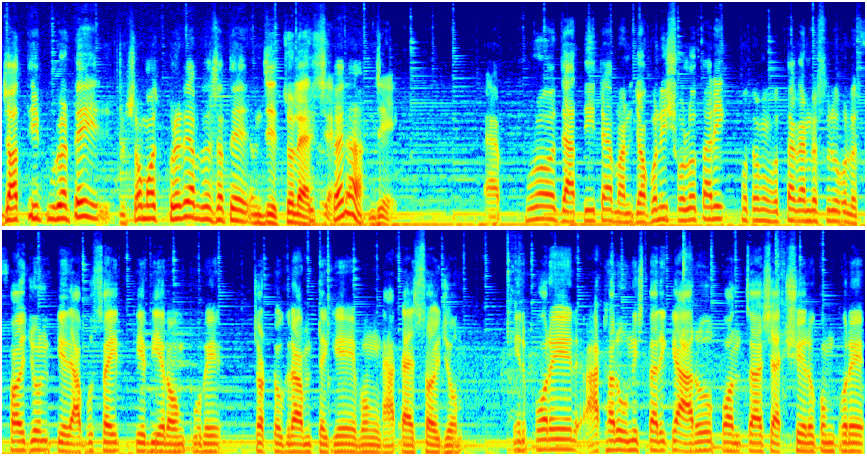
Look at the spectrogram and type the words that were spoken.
জাতি পুরাটাই সমাজ পুরাটাই আপনার সাথে জি চলে আসছে। তাই না? জি। পুরো জাতিটা মানে যখনই ষোলো তারিখ প্রথমে হত্যাকাণ্ড শুরু হলো ছয় জনকে আবু সাইদকে দিয়ে রংপুরে চট্টগ্রাম থেকে এবং ঢাকায় ছয় জন এরপরে আঠারো উনিশ তারিখে আরও পঞ্চাশ একশো এরকম করে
